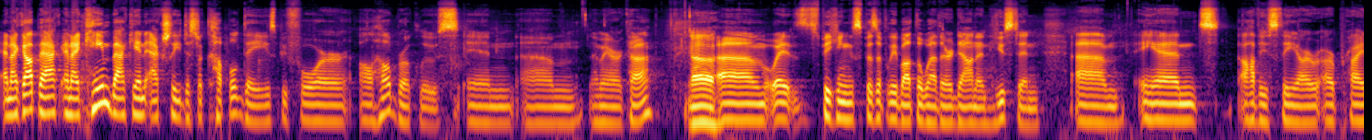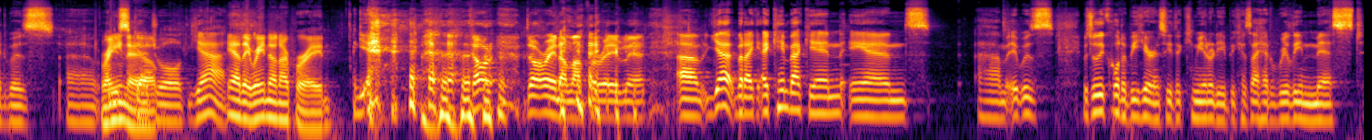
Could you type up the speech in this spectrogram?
and I got back, and I came back in actually just a couple days before all hell broke loose in um, America. Uh. Um, speaking specifically about the weather down in Houston. Um, and obviously, our, our pride was uh, Rained out. rescheduled. Yeah. Yeah, they rained on our parade. Yeah, don't don't rain on my parade, man. Um, yeah, but I, I came back in and um, it was it was really cool to be here and see the community because I had really missed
